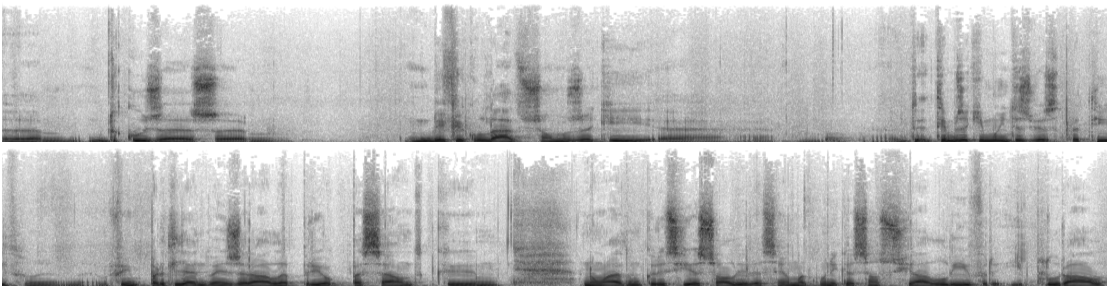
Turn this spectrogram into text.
hum, de cujas hum, dificuldades somos aqui hum, temos aqui muitas vezes debatido, enfim, partilhando em geral a preocupação de que não há democracia sólida sem uma comunicação social livre e plural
